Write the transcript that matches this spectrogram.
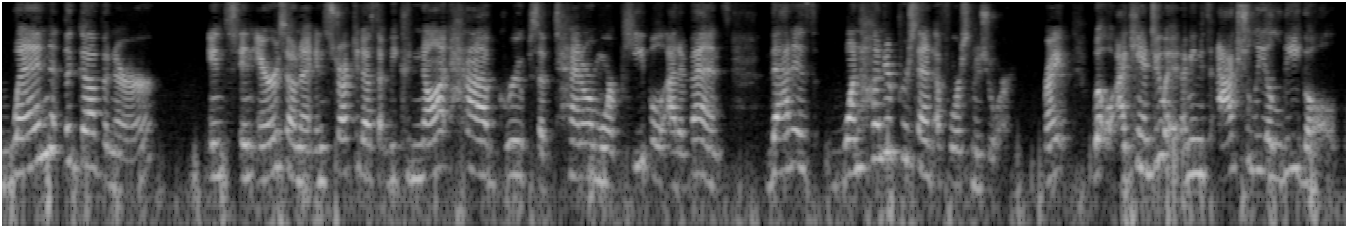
when the governor in, in Arizona instructed us that we could not have groups of 10 or more people at events, that is 100% a force majeure, right? Well, I can't do it. I mean, it's actually illegal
